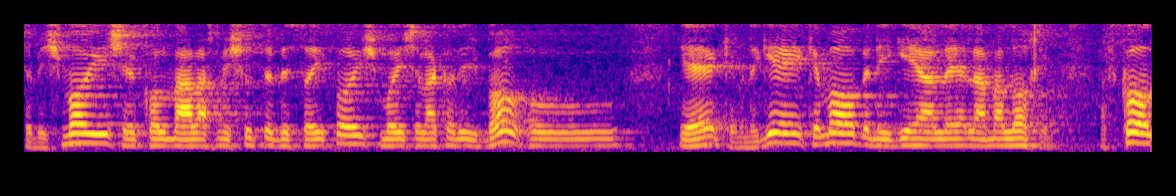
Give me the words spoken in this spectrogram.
שבשמוי שכל מהלך משוטה בסויפוי, שמוי של הקדוש ברוך הוא, כמנגיע, כמו בנגיע למלוכים. אז כל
